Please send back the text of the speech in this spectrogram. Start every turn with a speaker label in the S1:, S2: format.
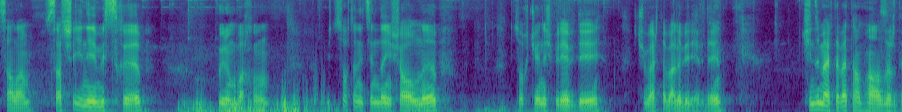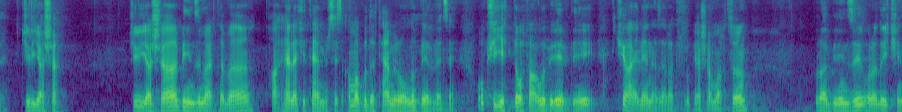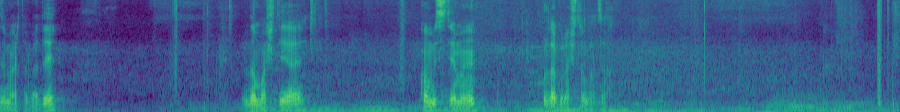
S1: Salam. Saçlı yeni evimiz çıxıb. Buyurun baxın. 3 sotun içində inşa olunub. Çox geniş bir evdir. 2 mərtəbəli bir evdir. İkinci mərtəbə tam hazırdır. Gir yaşa. Gir yaşa, birinci mərtəbə hələ ki təmirsiz. Amma bu da təmir olunub veriləcək. O pişi 7 otaqlı bir evdir. 2 ailəyə nəzərdə tutulub yaşamaq üçün. Bura birinci, orada ikinci mərtəbədir. Buradan başlayaq. Kombi sistemi burada quraşdırılacaq.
